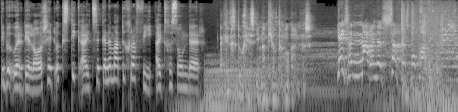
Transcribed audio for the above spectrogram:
Die beoordelaars het ook stiek uit se kinematografie uitgesonder. Ek het gedoog jy's iemand heeltemal anders. Jy's 'n nar en 'n sirkuspopman.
